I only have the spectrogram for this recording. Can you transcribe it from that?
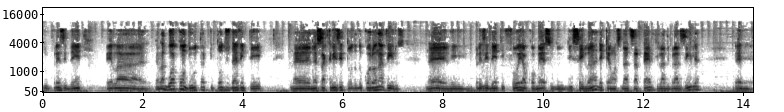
do presidente pela, pela boa conduta que todos devem ter né, nessa crise toda do coronavírus. Né, ele, o presidente foi ao comércio do, de Ceilândia, que é uma cidade satélite lá de Brasília, é,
